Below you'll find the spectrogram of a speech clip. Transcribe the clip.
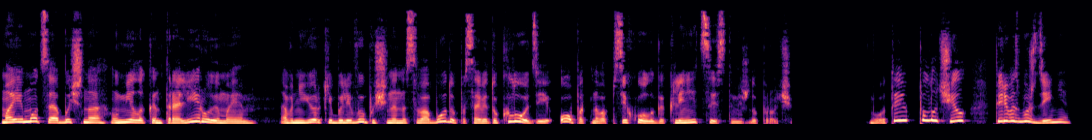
Мои эмоции, обычно умело контролируемые, в Нью-Йорке были выпущены на свободу по совету Клодии, опытного психолога-клинициста, между прочим. Вот и получил перевозбуждение.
